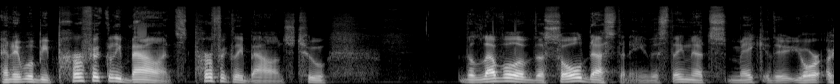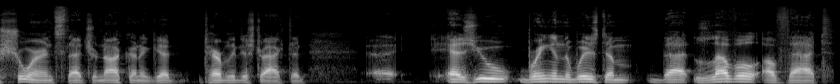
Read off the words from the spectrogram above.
And it will be perfectly balanced, perfectly balanced to the level of the soul destiny, this thing that's make the, your assurance that you're not going to get terribly distracted. Uh, as you bring in the wisdom, that level of that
